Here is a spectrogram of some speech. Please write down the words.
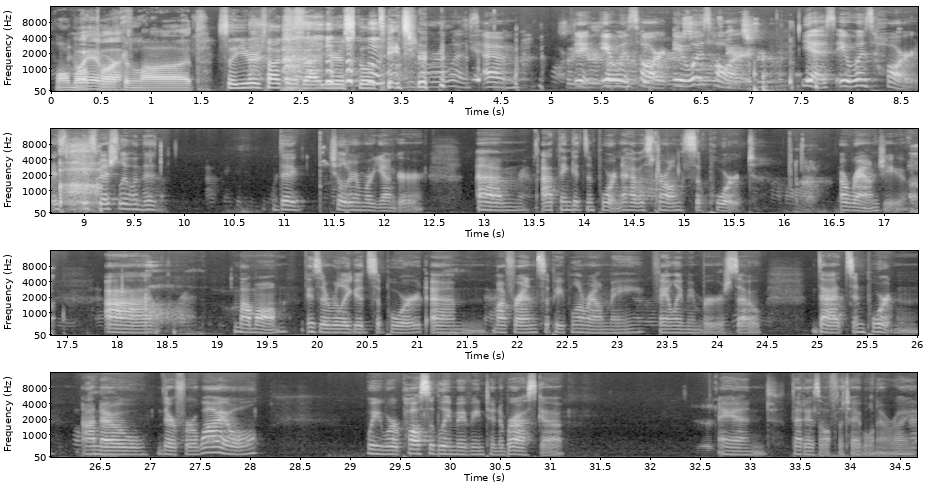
Walmart ahead, parking lot. So you were talking about you're a school teacher. know where I was. Um, it, it was hard. It was hard. Yes, it was hard, especially when the the children were younger. Um, I think it's important to have a strong support around you. I, my mom is a really good support. Um, my friends, the people around me, family members. So that's important. I know there for a while we were possibly moving to Nebraska. And that is off the table now, right?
